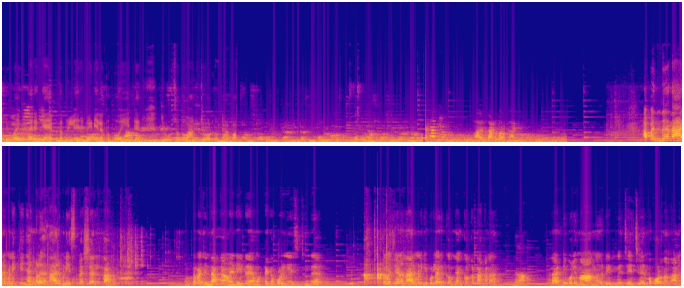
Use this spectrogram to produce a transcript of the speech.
ഒരു വൈകുന്നേരമൊക്കെ ആയപ്പോൾ പിള്ളേർ വീടിയിലൊക്കെ പോയിട്ട് ജ്യൂസൊക്കെ വാങ്ങിച്ചു കൊടുത്തു കേട്ടോ അപ്പം അപ്പം ഇന്ന് നാല് മണിക്ക് ഞങ്ങൾ നാല് മണി സ്പെഷ്യൽ ഇതാ മുട്ട ബജി ഉണ്ടാക്കാൻ വേണ്ടിയിട്ട് മുട്ടയൊക്കെ പുഴുങ്ങി വെച്ചിട്ടുണ്ട്. മുട്ട ബജിയാണ് നാല് മണിക്ക് പിള്ളേർക്കും ഞങ്ങൾക്കൊക്കെ ഉണ്ടാക്കണത് പിന്നെ? നല്ല അടിപൊളി മാങ്ങ കിട്ടിയിട്ടുണ്ട്. ചേച്ചി വരുമ്പോൾ കൊടുന്നതാണ്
